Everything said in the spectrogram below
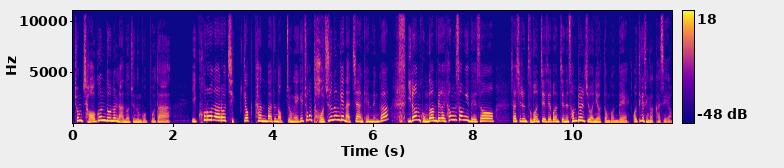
좀 적은 돈을 나눠주는 것보다 이 코로나로 직격탄 받은 업종에게 조금 더 주는 게 낫지 않겠는가? 이런 공감대가 형성이 돼서 사실은 두 번째, 세 번째는 선별 지원이었던 건데 어떻게 생각하세요?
